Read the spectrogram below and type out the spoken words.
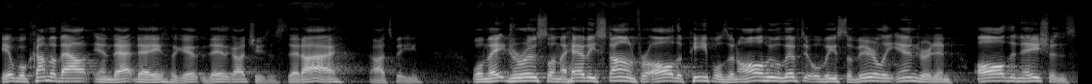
It will come about in that day, the day that God chooses, that I, God speaking, will make Jerusalem a heavy stone for all the peoples, and all who lift it will be severely injured, and all the nations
